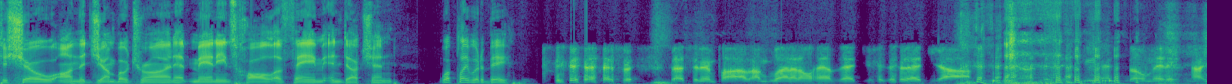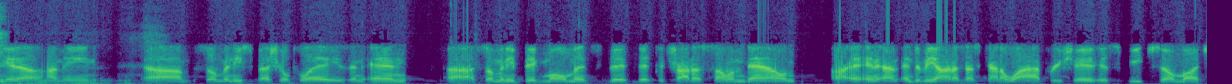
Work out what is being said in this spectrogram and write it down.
to show on the jumbotron at Manning's Hall of Fame induction, what play would it be? that's, a, that's an impossible. I'm glad I don't have that that job. he had so many. You know, I mean, um, so many special plays and and uh, so many big moments that that to try to sum them down. Uh, and and to be honest, that's kind of why I appreciated his speech so much.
